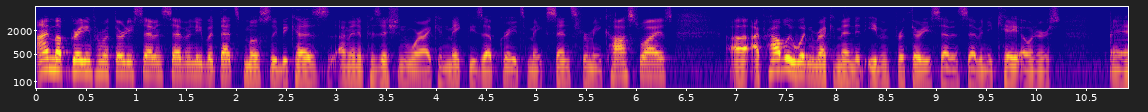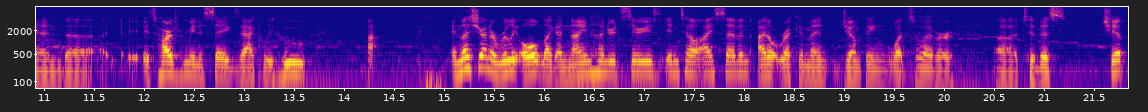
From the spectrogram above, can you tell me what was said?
I'm upgrading from a 3770, but that's mostly because I'm in a position where I can make these upgrades make sense for me cost wise. Uh, I probably wouldn't recommend it even for 3770K owners. And uh, it's hard for me to say exactly who. Uh, unless you're on a really old, like a 900 series Intel i7, I don't recommend jumping whatsoever uh, to this chip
